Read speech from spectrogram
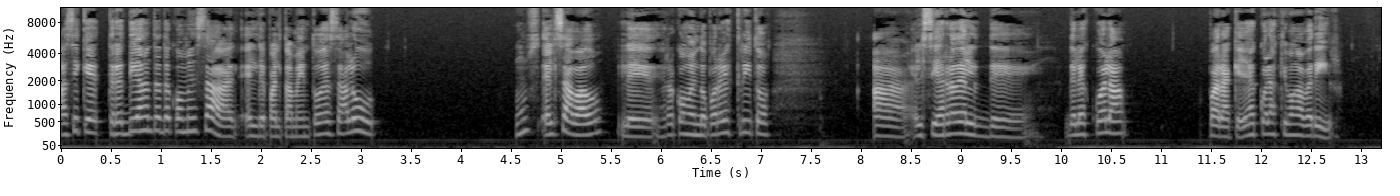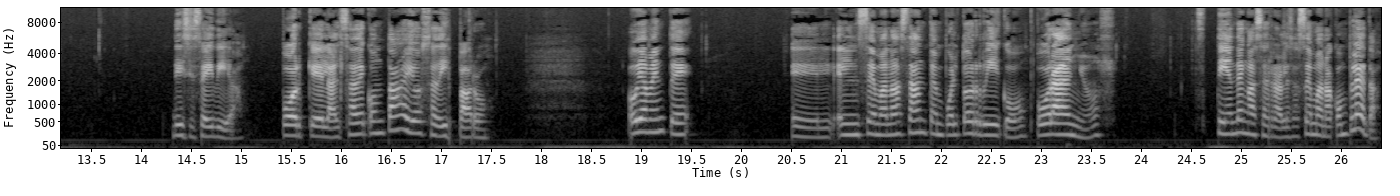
Así que tres días antes de comenzar, el Departamento de Salud, el sábado, le recomendó por el escrito el cierre de, de la escuela para aquellas escuelas que iban a abrir 16 días, porque el alza de contagios se disparó. Obviamente, en Semana Santa en Puerto Rico, por años, tienden a cerrar esa semana completa.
